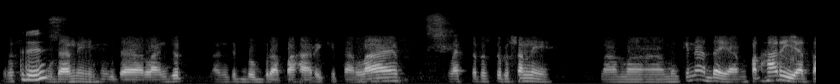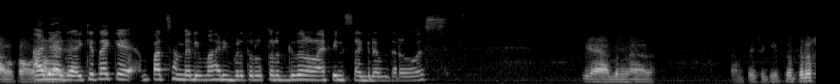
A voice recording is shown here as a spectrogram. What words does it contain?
Terus, Terus? udah nih udah lanjut lanjut beberapa hari kita live live terus terusan nih selama mungkin ada ya empat hari ya tal kalau Ada salah. ada kita kayak 4 sampai 5 hari berturut-turut gitu loh live Instagram terus. ya benar sampai segitu terus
